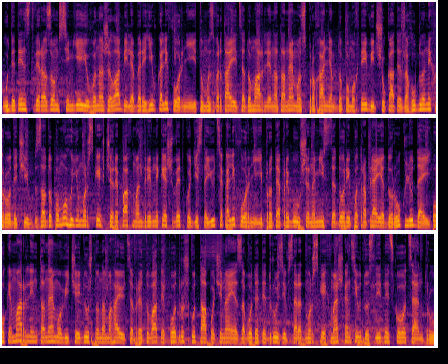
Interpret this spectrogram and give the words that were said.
У дитинстві разом з сім'єю вона жила біля берегів Каліфорнії, тому звертається до Марліна та Немо з проханням допомогти відшукати загублених родичів. За допомогою морських черепах мандрівники швидко дістаються Каліфорнії, проте прибувши на місце, Дорі потрапляє до рук людей. Поки Марлін та Немо відчайдушно намагаються врятувати подружку та починає заводити друзів серед морських мешканців дослідницького центру.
